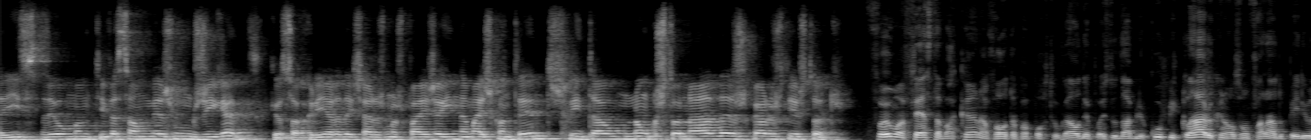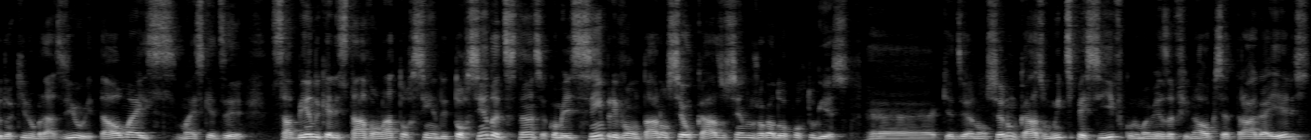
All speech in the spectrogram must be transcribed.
isso deu uma motivação mesmo gigante, que eu só queria era deixar os meus pais ainda mais contentes, então não custou nada jogar os dias todos. Foi uma festa bacana a volta para Portugal depois do W Cup. Claro que nós vamos falar do período aqui no Brasil e tal, mas, mas quer dizer, sabendo que eles estavam lá torcendo e torcendo à distância, como eles sempre no seu caso, sendo um jogador português. É, quer dizer, a não ser um caso muito específico, numa mesa final que você traga eles,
